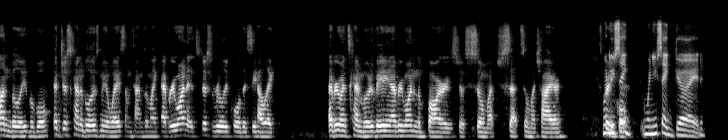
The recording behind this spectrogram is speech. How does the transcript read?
unbelievable. It just kind of blows me away sometimes. I'm like, everyone, it's just really cool to see how like everyone's kind of motivating everyone and the bar is just so much set so much higher. It's when you cool. say when you say good,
